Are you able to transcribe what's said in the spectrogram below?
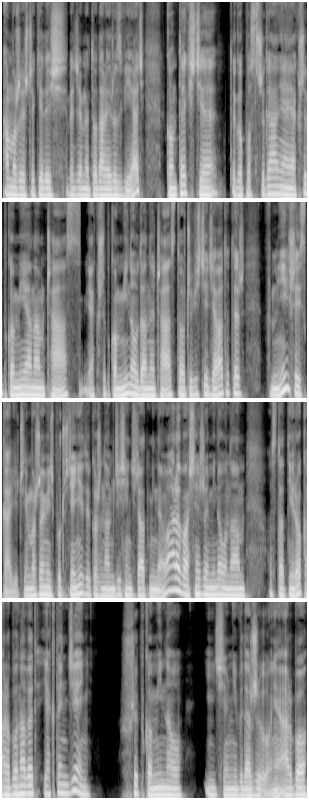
a może jeszcze kiedyś będziemy to dalej rozwijać. W kontekście tego postrzegania, jak szybko mija nam czas, jak szybko minął dany czas, to oczywiście działa to też w mniejszej skali, czyli możemy mieć poczucie nie tylko, że nam 10 lat minęło, ale właśnie, że minął nam ostatni rok, albo nawet jak ten dzień szybko minął i nic się nie wydarzyło, nie? Albo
